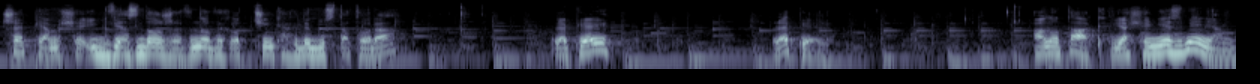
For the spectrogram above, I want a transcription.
Czepiam się i gwiazdorzę w nowych odcinkach degustatora. Lepiej? Lepiej. Ano tak, ja się nie zmieniam,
